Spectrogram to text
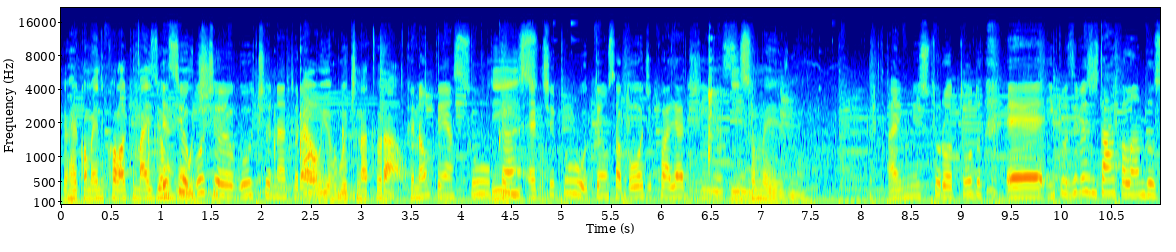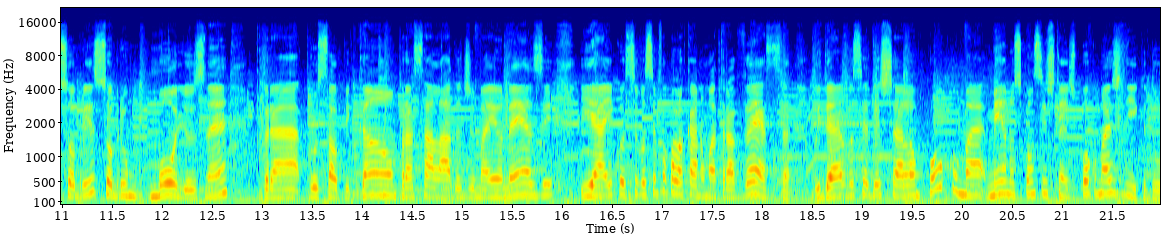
eu recomendo que coloque mais iogurte. Esse iogurte é o iogurte É natural? o iogurte natural. Que não tem açúcar. Isso. É tipo, tem um sabor de coalhadinha, assim. Isso mesmo. Aí misturou tudo. É, inclusive a gente estava falando sobre isso, sobre um- molhos, né? Para o salpicão, para salada de maionese. E aí, se você for colocar numa travessa, o ideal é você deixar ela um pouco mais, menos consistente, um pouco mais líquido, o,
